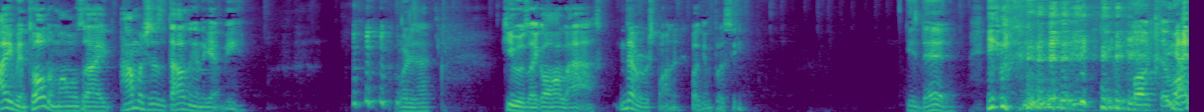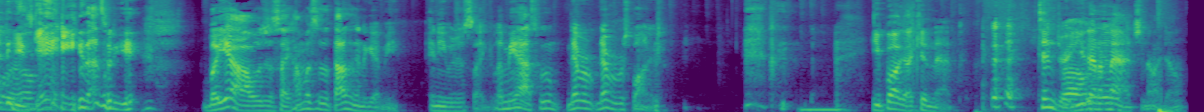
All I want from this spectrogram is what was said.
I even told him I was like, "How much is a thousand gonna get me?" What is that? He was like, "Oh, I'll ask." Never responded. Fucking pussy. He's dead. Fuck the I think he's gay. That's what he. But yeah, I was just like, "How much is a thousand gonna get me?" And he was just like, "Let me ask." Who never never responded. he probably got kidnapped. Tinder, you got a Probably. match? No, I don't.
